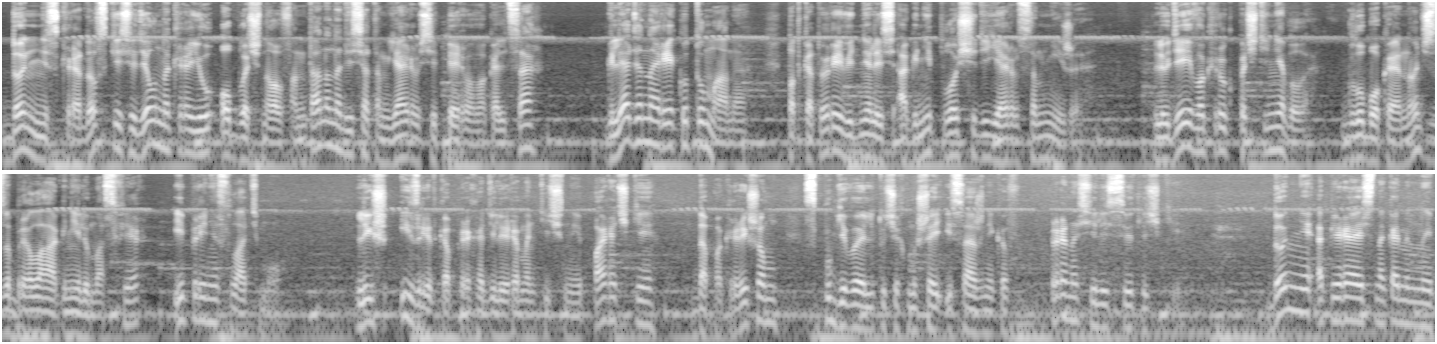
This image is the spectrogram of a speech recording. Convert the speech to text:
Донни Скрадовский сидел на краю облачного фонтана на десятом ярусе первого кольца, глядя на реку Тумана, под которой виднелись огни площади ярусом ниже. Людей вокруг почти не было. Глубокая ночь забрала огни люмосфер и принесла тьму. Лишь изредка проходили романтичные парочки, да по крышам, спугивая летучих мышей и сажников, проносились светлячки. Донни, опираясь на каменные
